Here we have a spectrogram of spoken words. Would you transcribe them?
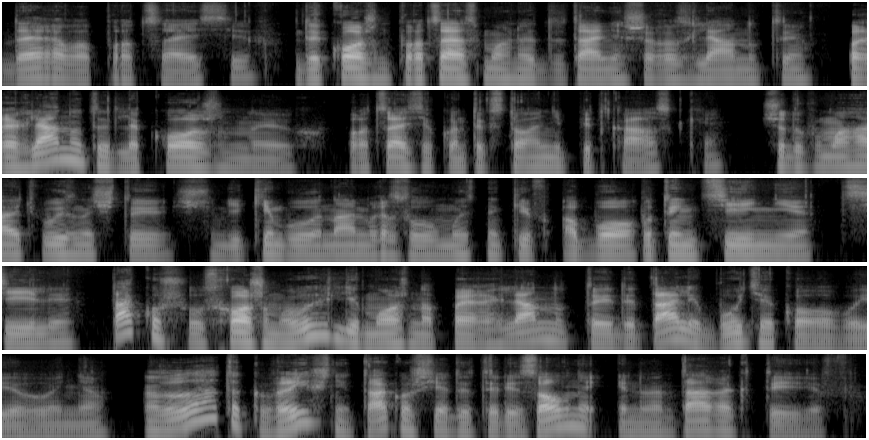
дерева процесів, де кожен процес можна детальніше розглянути, переглянути для кожних процесів контекстуальні підказки, що допомагають визначити, яким були наміри зловмисників або потенційні цілі. Також у схожому вигляді можна переглянути деталі будь-якого виявлення. На додаток в рішні також є деталізований інвентар активів,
